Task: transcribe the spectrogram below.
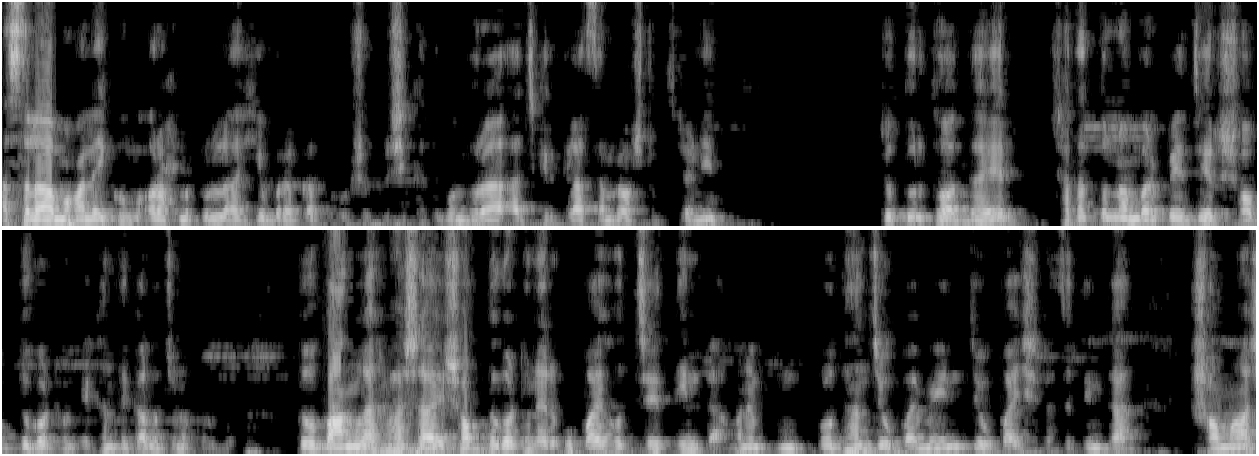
আসসালামু আলাইকুম রহমতুল্লাহি বরাকাত সুপ্রিয় শিক্ষার্থী বন্ধুরা, আজকের ক্লাসে আমরা অষ্টম শ্রেণির চতুর্থ অধ্যায়ের সাতাত্তর নম্বর পেজের শব্দ গঠন এখান থেকে আলোচনা করব। তো বাংলা ভাষায় শব্দ গঠনের উপায় হচ্ছে তিনটা মানে প্রধান যে উপায় মেইন যে উপায়, সেটা হচ্ছে তিনটা, সমাস,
